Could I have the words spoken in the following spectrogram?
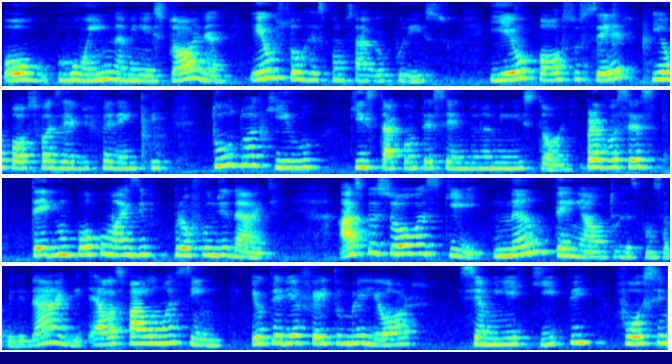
ou ruim na minha história, eu sou responsável por isso e eu posso ser e eu posso fazer diferente tudo aquilo que está acontecendo na minha história. Para vocês terem um pouco mais de profundidade, as pessoas que não têm autorresponsabilidade, elas falam assim: eu teria feito melhor se a minha equipe fosse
